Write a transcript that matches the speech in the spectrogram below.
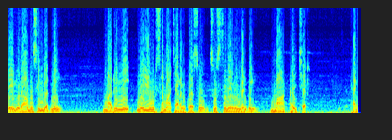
నేను రామసింగర్ని మరిన్ని నెల్లూరు సమాచారం కోసం చూస్తూనే ఉండండి మా కల్చర్.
